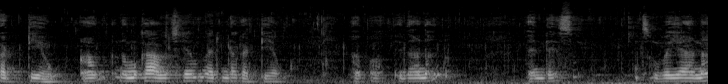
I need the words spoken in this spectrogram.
കട്ടിയാവും. നമുക്ക് ആവശ്യം വരേണ്ട കട്ടിയാവും. അപ്പോൾ ഇതാണ് എന്റെ സുവയാണ്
